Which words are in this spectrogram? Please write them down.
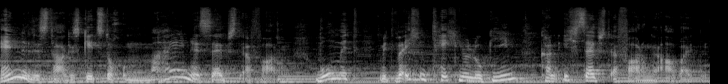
Ende des Tages geht es doch um meine Selbsterfahrung. Womit, mit welchen Technologien kann ich Selbsterfahrung erarbeiten?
